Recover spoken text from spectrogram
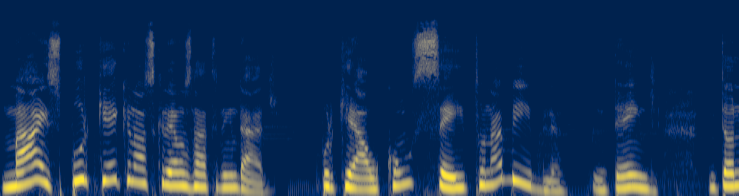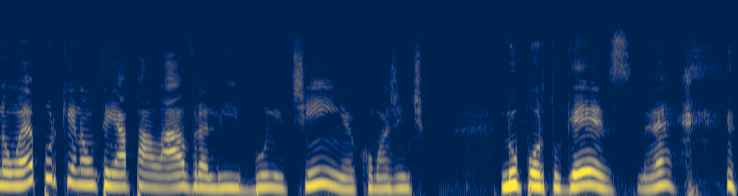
Mas por que, que nós cremos na trindade? Porque há o conceito na Bíblia, entende? Então não é porque não tem a palavra ali bonitinha, como a gente no português, né?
